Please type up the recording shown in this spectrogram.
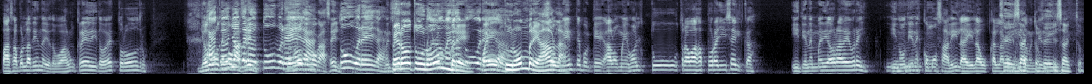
pasa por la tienda, yo te voy a dar un crédito, esto, lo otro. Yo no ah, lo tengo coño, que hacer. pero tú Yo no bregas. tengo que hacer. Tú bregas. ¿Me Pero tu nombre, tú bregas. tu nombre habla. gente porque a lo mejor tú trabajas por allí cerca y tienes media hora de break y no tienes cómo salir a ir a buscar la Sí, comida, ¿me Exacto, entiendes? exacto.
